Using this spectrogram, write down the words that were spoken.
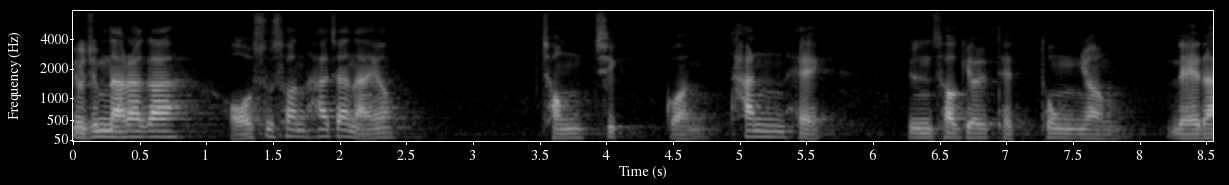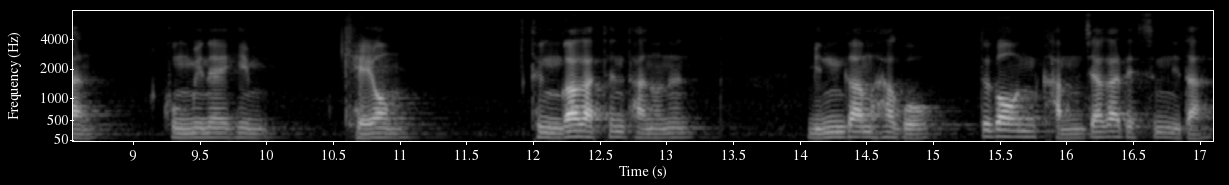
요즘 나라가 어수선하잖아요. 정치권, 탄핵, 윤석열 대통령, 내란, 국민의힘, 계엄 등과 같은 단어는 민감하고 뜨거운 감자가 됐습니다.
